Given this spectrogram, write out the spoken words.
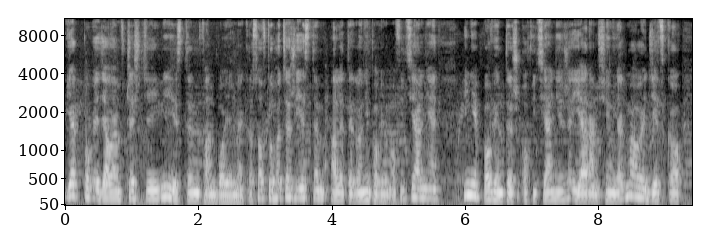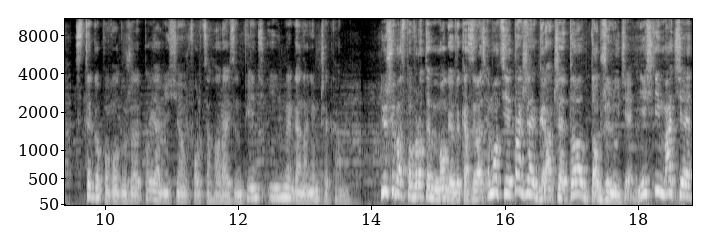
jak powiedziałem wcześniej, nie jestem fanboyem Microsoftu, chociaż jestem, ale tego nie powiem oficjalnie i nie powiem też oficjalnie, że jaram się jak małe dziecko z tego powodu, że pojawi się Forza Horizon 5 i mega na nią czekam. Już chyba z powrotem mogę wykazywać emocje, także gracze to dobrzy ludzie. Jeśli macie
